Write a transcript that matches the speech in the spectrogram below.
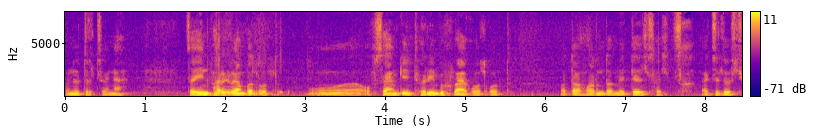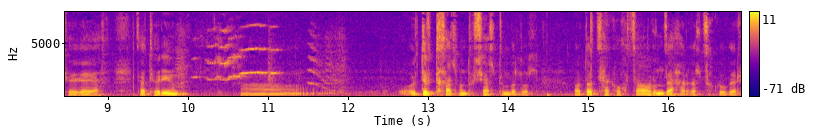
өнөөдөрлж байна. За энэ програм бол Увс аймгийн төрийн бүх байгууллагууд одоо хоорондоо мэдээлэл солилцох, ажил үйлчлэгээ яах. За төрийн өдөрт халбан тушаалтан бол одоо цаг хугацаа уран зай харгалзахгүйгээр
